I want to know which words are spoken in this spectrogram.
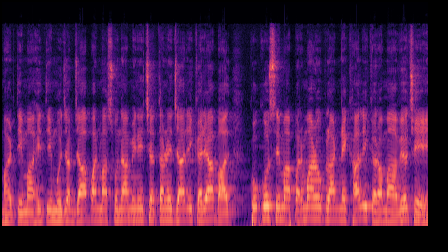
મળતી માહિતી મુજબ, જાપાનમાં સુનામીની ચેતવણી જારી કર્યા બાદ કુકુસીમા પરમાણુ પ્લાન્ટને ખાલી કરવામાં આવ્યો છે.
